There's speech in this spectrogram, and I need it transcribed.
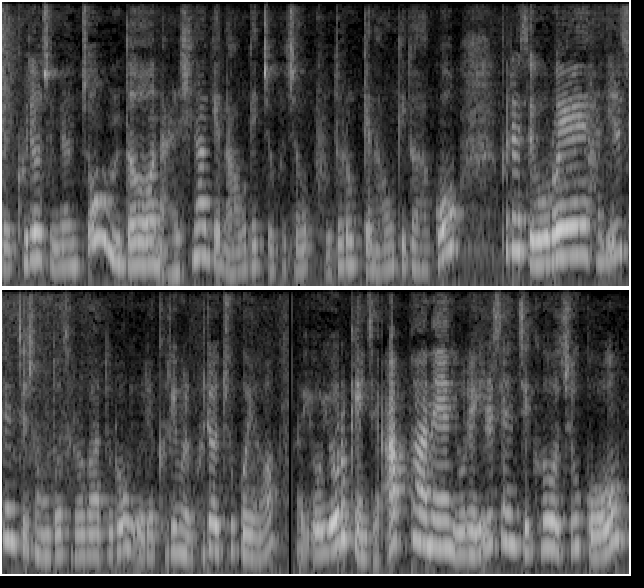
요래 그려주면 좀 더 날씬하게 나오겠죠. 그죠? 부드럽게 나오기도 하고 그래서 요래 한 1cm 정도 들어가도록 요래 그림을 그려주고요. 요, 요렇게 이제 앞판엔 요래 1cm 그어주고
